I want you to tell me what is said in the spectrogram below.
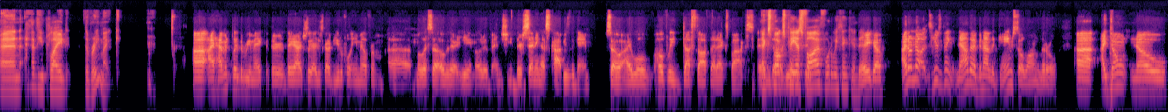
and have you played the remake? Uh, I haven't played the remake. They're they actually I just got a beautiful email from uh, Melissa over there at EA Motive, and she they're sending us copies of the game. So I will hopefully dust off that Xbox. And, Xbox uh, PS5. What are we thinking? There you go. I don't know. Here's the thing. Now that I've been out of the game so long, literal, uh, I don't know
